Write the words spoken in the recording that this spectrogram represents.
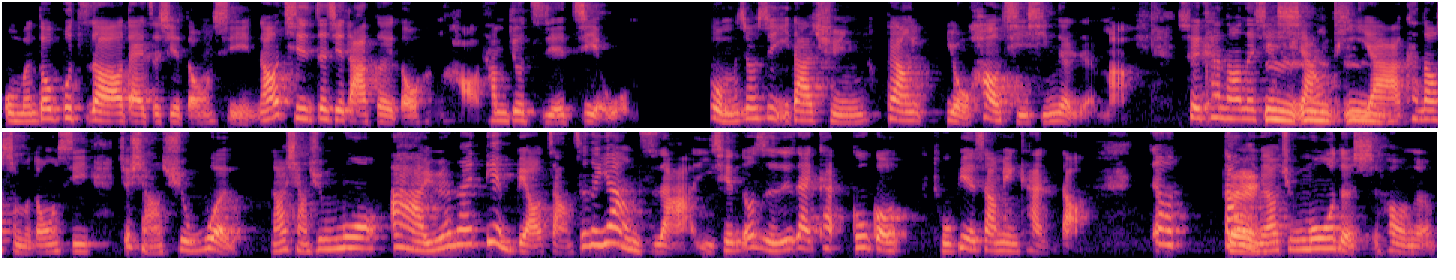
我们都不知道要带这些东西。”然后其实这些大哥也都很好，他们就直接借我们。我们就是一大群非常有好奇心的人嘛，所以看到那些箱体呀，看到什么东西就想要去问，然后想去摸啊，原来电表长这个样子啊！以前都只是在看 Google 图片上面看到，要当我们要去摸的时候呢，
